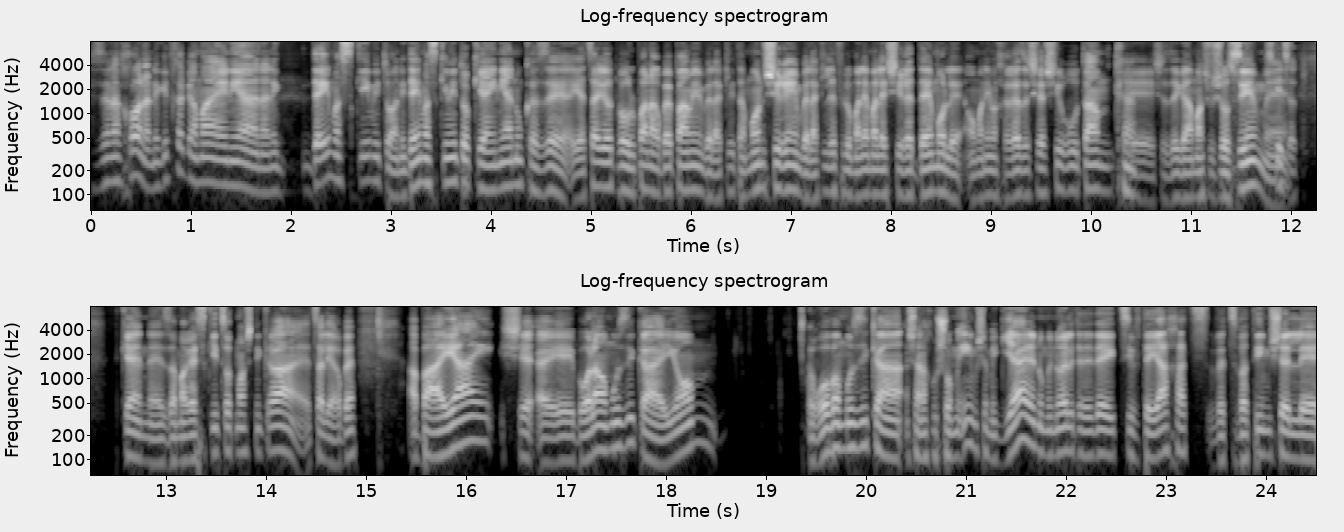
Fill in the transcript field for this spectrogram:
זה נכון, אני אגיד לך גם מה העניין, אני די מסכים איתו, אני די מסכים איתו כי העניין הוא כזה, יצא לי להיות באולפן הרבה פעמים ולהקליט המון שירים ולהקליט אפילו מלא מלא שירי דמו לאומנים אחרי זה שישירו אותם, כן. אה, שזה גם משהו שעושים. אה, סקיצות. כן, אה, זמרי סקיצות מה שנקרא, יצא לי הרבה. הבעיה היא שבעולם המוזיקה היום, רוב המוזיקה שאנחנו שומעים שמגיעה אלינו מנוהלת על ידי צוותי יח"צ וצוותים של אה,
